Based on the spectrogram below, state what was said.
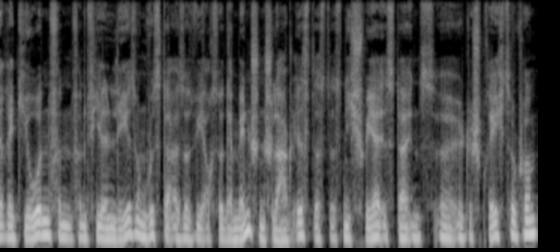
Region von, von vielen Lesungen, wusste also, wie auch so der Menschenschlag ist, dass das nicht schwer ist, da ins äh, Gespräch zu kommen.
